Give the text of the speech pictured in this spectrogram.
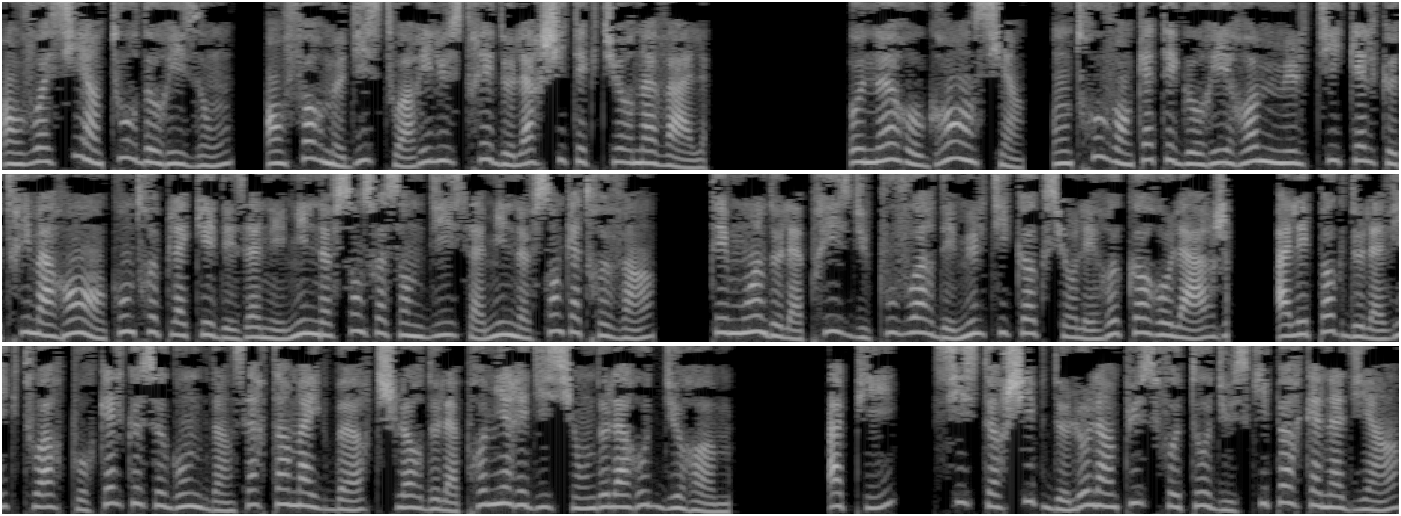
En voici un tour d'horizon, en forme d'histoire illustrée de l'architecture navale. Honneur aux grands anciens. On trouve en catégorie Rome multi quelques trimarans en contreplaqué des années 1970 à 1980, témoins de la prise du pouvoir des multicoques sur les records au large, à l'époque de la victoire pour quelques secondes d'un certain Mike Birch lors de la première édition de la route du Rhum. Happy, sister ship de l'Olympus photo du skipper canadien,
